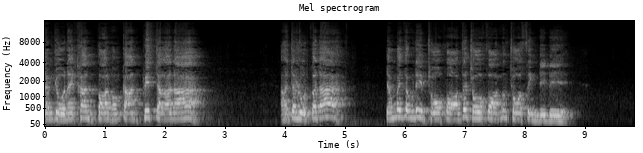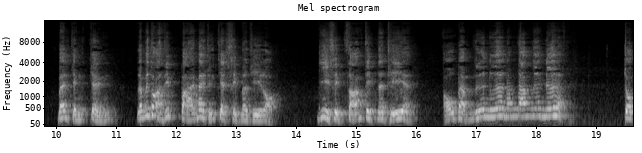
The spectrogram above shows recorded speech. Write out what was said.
ยังอยู่ในขั้นตอนของการพิจารณา อาจจะหลุดก็ได้ ยังไม่ต้องรีบโชว์ฟอร์ม ถ้าโชว์ฟอร์มต้องโชว์สิ่งดีๆแม่งเจ๋งๆ แล้วไม่ต้องอธิบายแม่งถึงเจ็ดสิบนาทีหรอกยี่สิบสามสิบนาที เอาแบบเนื้อเนื้อน้ำน้ำเนื้อเนื้อจบ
